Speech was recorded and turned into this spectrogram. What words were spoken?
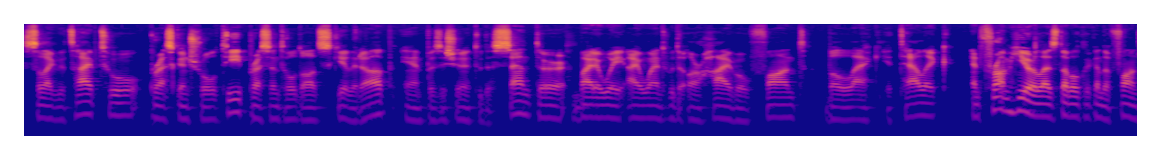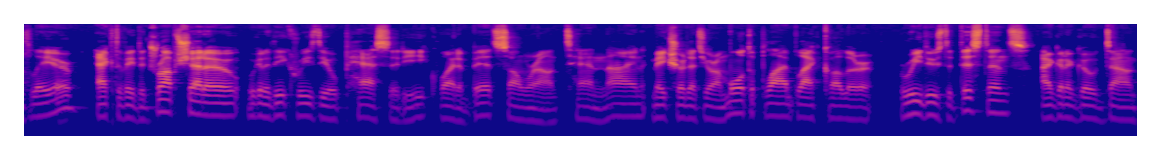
Select the type tool, press Ctrl T, press and hold Alt, scale it up and position it to the center. By the way, I went with the Archivo font, black italic. And from here, let's double click on the font layer, activate the drop shadow. We're to decrease the opacity quite a bit, somewhere around 10, 9. Make sure that you're on multiply black color reduce the distance. I'm gonna go down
